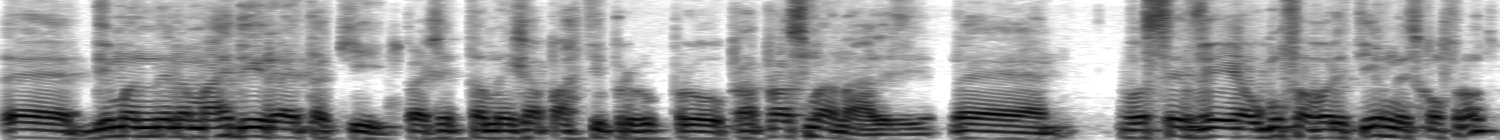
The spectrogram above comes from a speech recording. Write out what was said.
é, de maneira mais direta aqui, para a gente também já partir para a próxima análise, é, você vê algum favoritismo nesse confronto?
